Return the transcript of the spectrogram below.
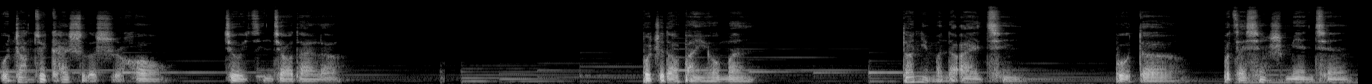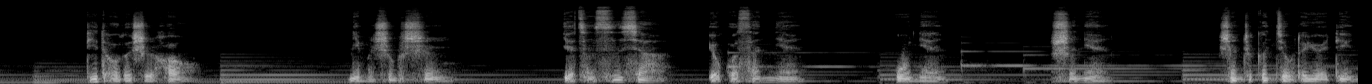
文章最开始的时候就已经交代了。不知道朋友们，当你们的爱情不得不在现实面前低头的时候，你们是不是也曾私下？有过三年、五年、十年，甚至更久的约定，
